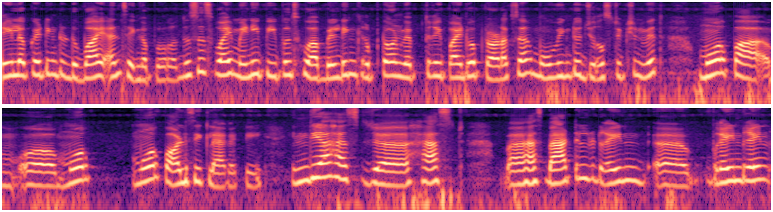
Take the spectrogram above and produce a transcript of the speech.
relocating to Dubai and Singapore. This is why many people who are building crypto and Web 3.0 products are moving to jurisdiction with more pa- uh, more more policy clarity. India has uh, has uh, has battled drain, uh, brain drain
